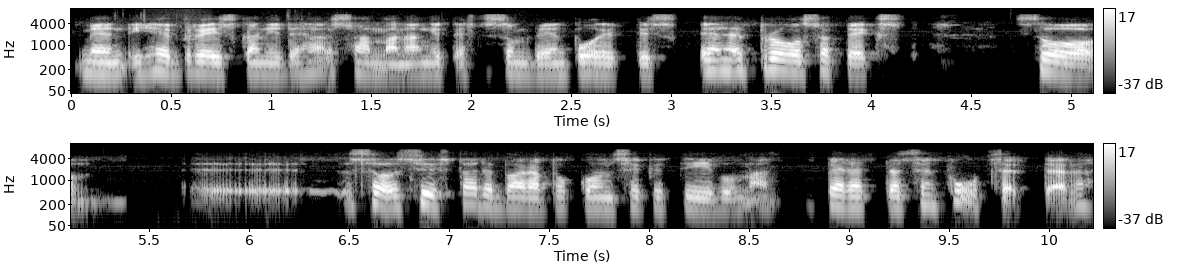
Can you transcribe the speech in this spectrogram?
men i hebreiskan i det här sammanhanget eftersom det är en poetisk, en prosatext så Eh, så syftar det bara på konsekutivum, att berättelsen fortsätter.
